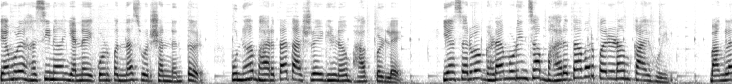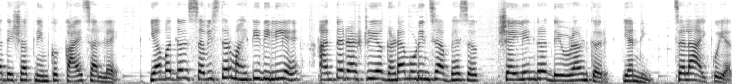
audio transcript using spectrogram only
त्यामुळे हसीना यांना एकोणपन्नास वर्षांनंतर पुन्हा भारतात आश्रय घेणं भाग पडलंय. या सर्व घडामोडींचा भारतावर परिणाम काय होईल? बांगलादेशात नेमकं काय चाललंय? याबद्दल सविस्तर माहिती दिली आहे आंतरराष्ट्रीय घडामोडींचे अभ्यासक शैलेंद्र देवळाणकर यांनी. चला ऐकूयात.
